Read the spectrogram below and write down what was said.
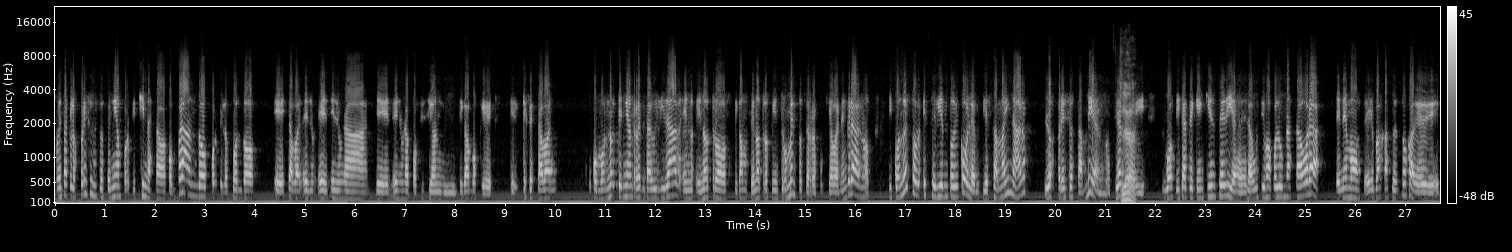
piensa que los precios se sostenían porque China estaba comprando, porque los fondos eh, estaban en, en, una en una posición, digamos, que, que, se estaban como no tenían rentabilidad en, en otros, digamos, en otros instrumentos, se refugiaban en granos. Y cuando eso, ese viento de cola empieza a mainar, los precios también, ¿no es cierto? Y vos fíjate que en 15 días, desde la última columna hasta ahora, tenemos eh, bajas en soja de,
